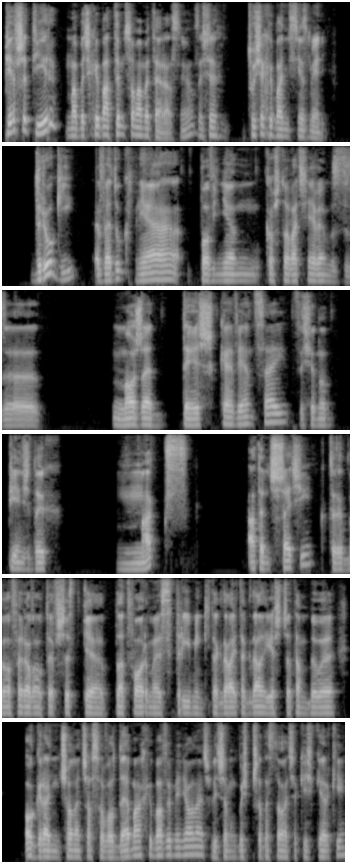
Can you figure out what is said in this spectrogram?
pierwszy tier ma być chyba tym, co mamy teraz, nie? W sensie tu się chyba nic nie zmieni. Drugi, według mnie, powinien kosztować, nie wiem, z może dyszkę więcej, w sensie no pięć dych Max, a ten trzeci, który by oferował te wszystkie platformy, streaming i tak dalej, i tak dalej, jeszcze tam były ograniczone czasowo dema chyba wymienione, czyli że mógłbyś przetestować jakieś gierki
